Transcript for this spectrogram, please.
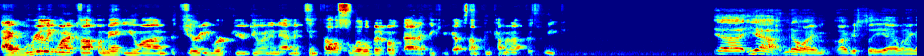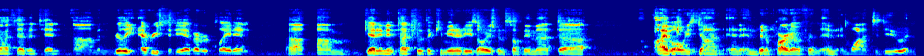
I really want to compliment you on the charity work you're doing in Edmonton. Tell us a little bit about that. I think you've got something coming up this week. Uh, yeah, no, I'm obviously uh, when I got to Edmonton, um, and really every city I've ever played in, uh, um, getting in touch with the community has always been something that uh, I've always done and, and been a part of and, and, and wanted to do. And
